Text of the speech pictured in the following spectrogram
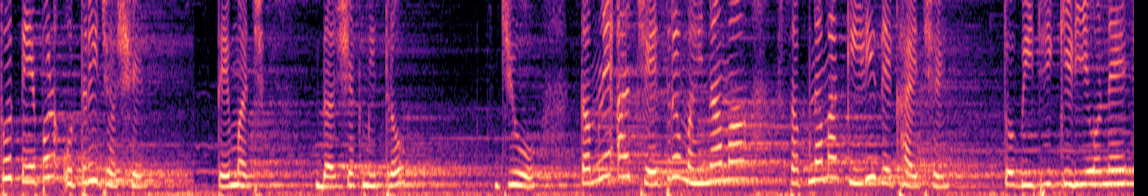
તો તે પણ ઉતરી જશે. તેમજ, દર્શક મિત્રો, જુઓ, તમને આ ચૈત્ર મહિનામાં સપનામાં કીડી દેખાય છે, તો બીજી કીડીઓને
